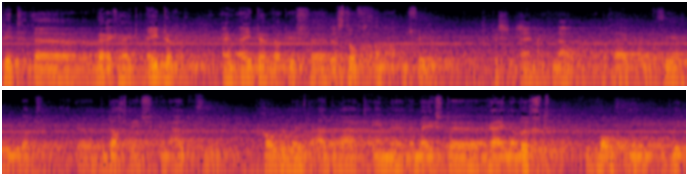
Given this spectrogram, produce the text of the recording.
Dit uh, werk heet ether. En ether, dat is, dat is toch van de atmosfeer. Precies. En nou begrijp je ongeveer hoe dat bedacht is en uitgevoerd. Goden leefde uiteraard in de meest reine lucht, dus bovenin het wit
